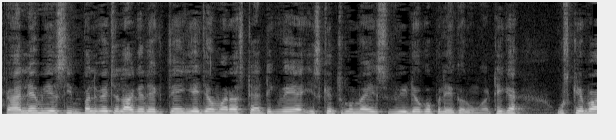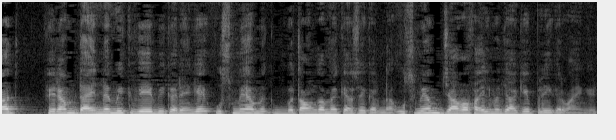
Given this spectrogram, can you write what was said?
पहले हम ये सिंपल वे चला के देखते हैं। ये जो हमारा स्टैटिक वे है, इसके थ्रू मैं इस वीडियो को प्ले करूँगा, ठीक है? उसके बाद फिर हम डायनेमिक वे भी करेंगे उसमें हम बताऊँगा मैं कैसे करना। उसमें हम जावा फ़ाइल में जाके प्ले करवाएँगे।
